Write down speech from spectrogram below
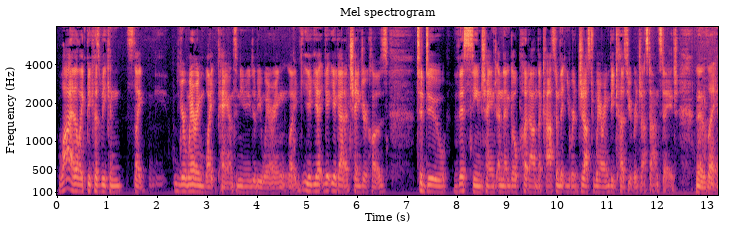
why they're like because we can like you're wearing white pants and you need to be wearing like you, you, you gotta change your clothes to do this scene change and then go put on the costume that you were just wearing because you were just on stage and it was like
